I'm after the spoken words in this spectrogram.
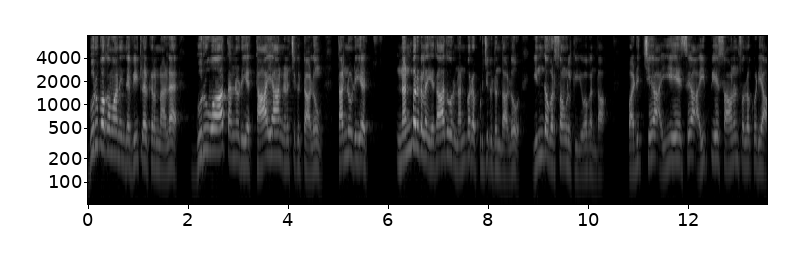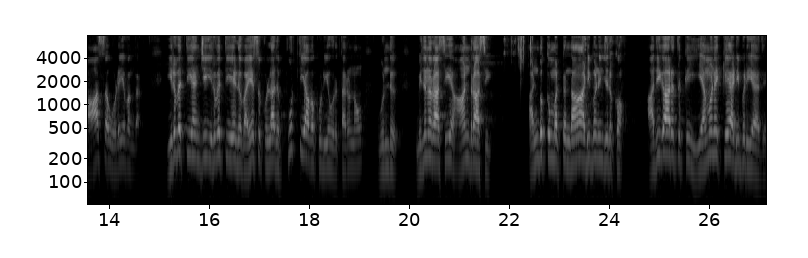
குரு பகவான் இந்த வீட்டில் இருக்கிறனால குருவா தன்னுடைய தாயா நினச்சிக்கிட்டாலும் தன்னுடைய நண்பர்களை ஏதாவது ஒரு நண்பரை பிடிச்சிக்கிட்டு இருந்தாலோ இந்த வருஷம் அவங்களுக்கு யோகம்தான். படித்து ஐஏஎஸ் ஐபிஎஸ் ஆகணும்னு சொல்லக்கூடிய ஆசை உடையவங்க. இருபத்தி அஞ்சு இருபத்தி ஏழு வயசுக்குள்ளே அது பூர்த்தி ஆகக்கூடிய ஒரு தருணம் உண்டு. மிதுன ராசி ஆண் ராசி. அன்புக்கு மட்டும்தான் அடிபணிஞ்சிருக்கும். அதிகாரத்துக்கு எமனுக்கே அடிபடியாது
